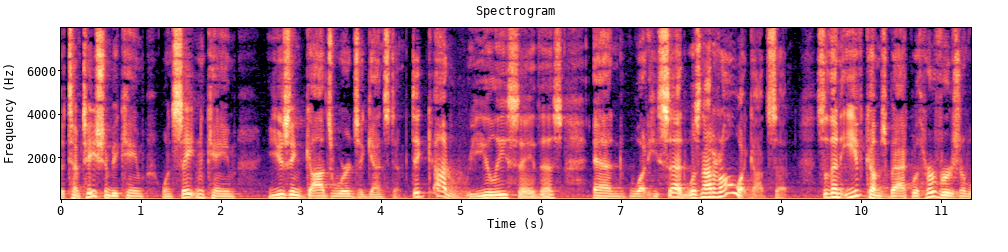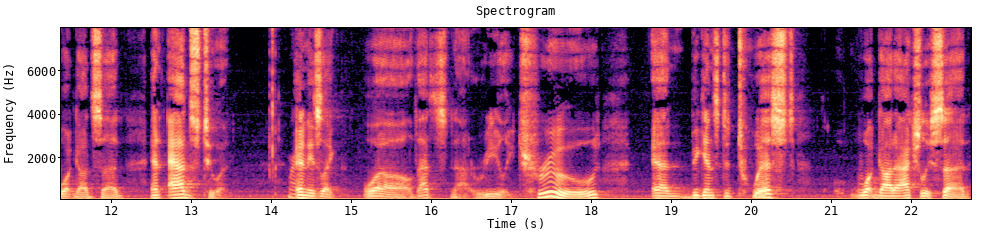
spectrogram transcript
The temptation became when Satan came using God's words against him. Did God really say this? And what he said was not at all what God said. So then Eve comes back with her version of what God said and adds to it. And he's like, well, that's not really true. And begins to twist what God actually said,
